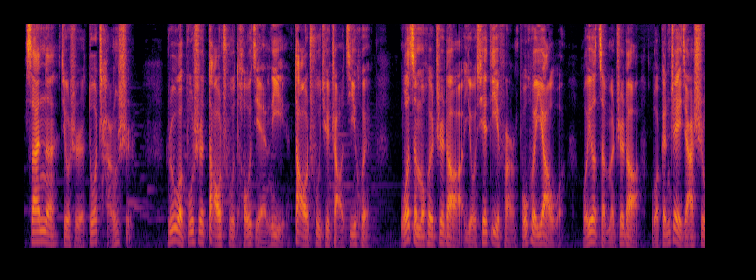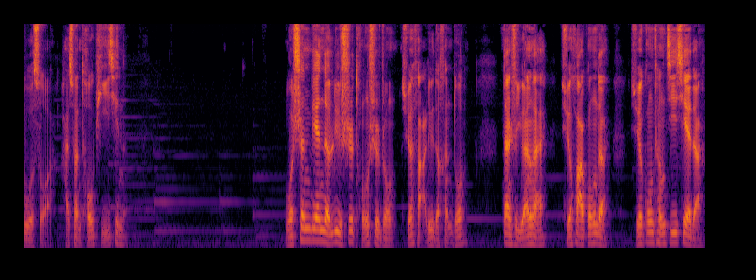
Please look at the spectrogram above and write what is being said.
三呢，就是多尝试。如果不是到处投简历，到处去找机会，我怎么会知道有些地方不会要我？我又怎么知道我跟这家事务所还算投脾气呢？我身边的律师同事中，学法律的很多，但是原来学化工的、学工程机械的、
